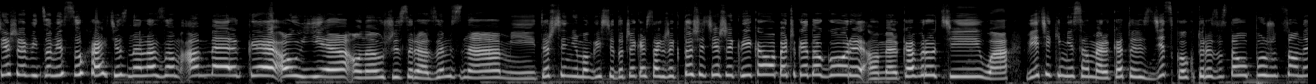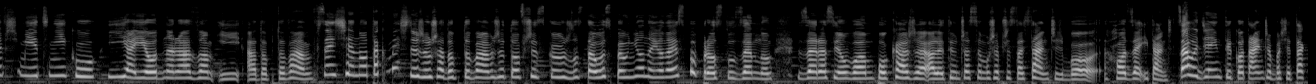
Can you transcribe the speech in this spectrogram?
cieszę, widzowie, słuchajcie, znalazłam Amelkę, oh yeah, ona już jest razem z nami. Też się nie mogliście doczekać, także kto się cieszy, klika łapeczkę do góry, Amelka wróciła. Wiecie, kim jest Amelka? To jest dziecko, które zostało porzucone w śmietniku. Ja je odnalazłam i adoptowałam. W sensie, no tak myślę, że już adoptowałam, że to wszystko już zostało spełnione i ona jest po prostu ze mną. Zaraz ją wam pokażę, ale tymczasem muszę przestać tańczyć, bo chodzę i tańczę. Cały dzień tylko tańczę, bo się tak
